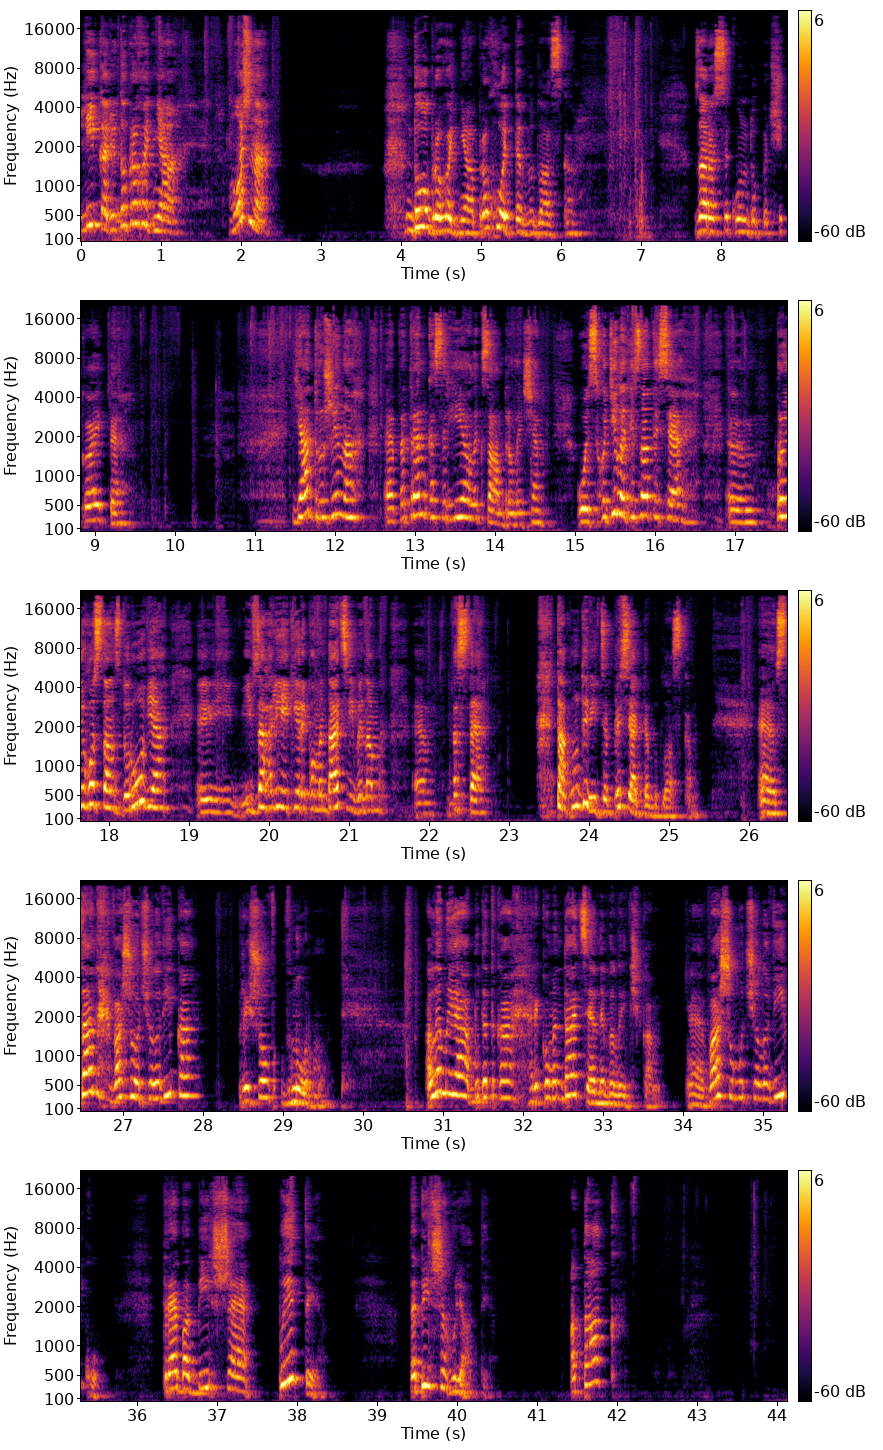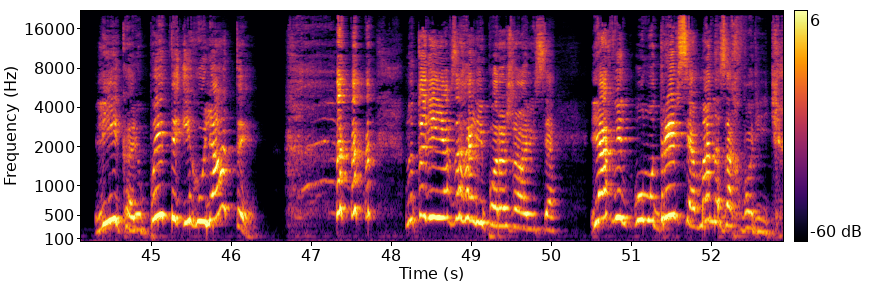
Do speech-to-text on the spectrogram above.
Лікарю, доброго дня. Можна? Доброго дня, проходьте, будь ласка. Зараз секунду почекайте. Я дружина е, Петренка Сергія Олександровича. Ось хотіла дізнатися е, про його стан здоров'я е, і взагалі які рекомендації ви нам е, дасте. Так, ну дивіться, присядьте, будь ласка. Е, Стан вашого чоловіка прийшов в норму. Але моя буде така рекомендація невеличка. Е, вашому чоловіку треба більше пити та більше гуляти. А так, лікарю, пити і гуляти? Ну тоді я взагалі поражаюся. Як він умудрився в мене захворіть.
